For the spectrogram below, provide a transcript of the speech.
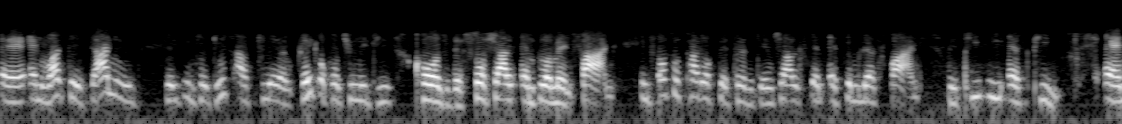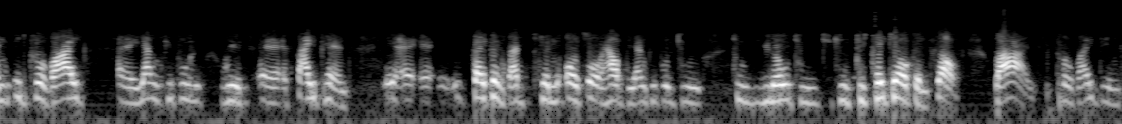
uh, and what they've done is they've introduced us to a great opportunity called the Social Employment Fund. It's also part of the Presidential Stimulus Fund, the PESP, and it provides uh, young people with uh, stipends, uh, stipends that can also help the young people to, to you know, to, to, to take care of themselves by providing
